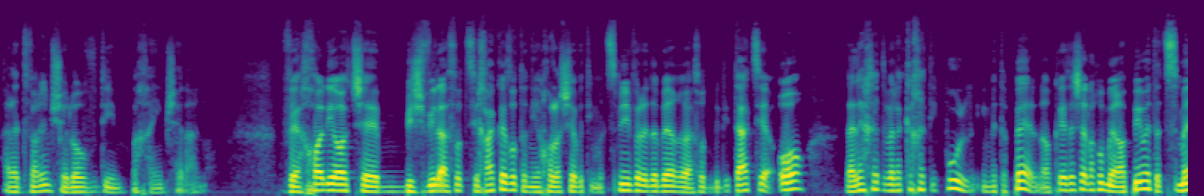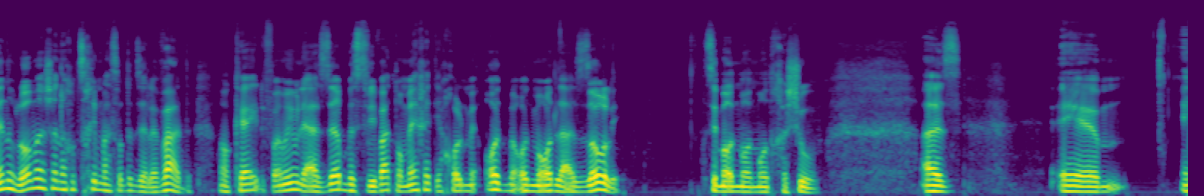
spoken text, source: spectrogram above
על הדברים שלא עובדים בחיים שלנו. ויכול להיות שבשביל לעשות שיחה כזאת, אני יכול לשבת עם עצמי ולדבר, לעשות מדיטציה, או ללכת ולקחת טיפול עם מטפל, אוקיי? זה שאנחנו מרפאים את עצמנו לא אומר שאנחנו צריכים לעשות את זה לבד, אוקיי? לפעמים להיעזר בסביבה תומכת יכול מאוד מאוד מאוד לעזור לי. זה מאוד מאוד מאוד חשוב. אז אה, אה,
